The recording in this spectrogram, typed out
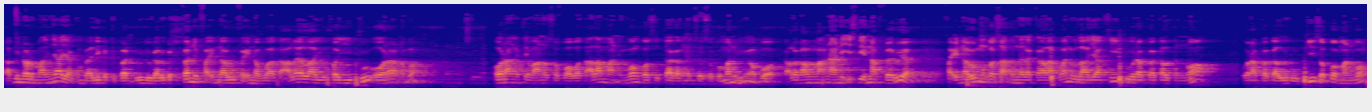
tapi normalnya ya kembali ke depan dulu kalau ke depan ya fa innahu fa inna wa ta'ala la yukhayyibu ora apa orang ngecewano sapa wa ta'ala man wong kok soda kang ngejo sapa man ing apa kalau kamu maknani istinaf baru ya fa innahu mongko sak temne kelakuan layak iku ora bakal tena ora bakal rugi sapa man wong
